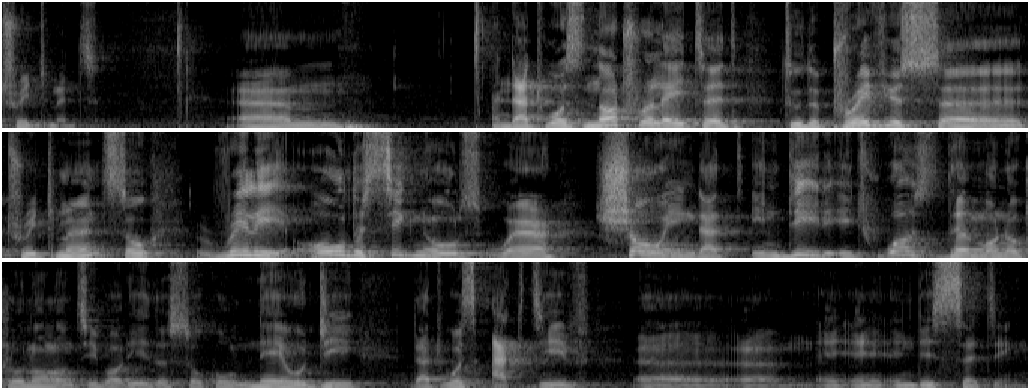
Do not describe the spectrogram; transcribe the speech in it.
treatment. Um, and that was not related to the previous uh, treatment. So, really, all the signals were showing that indeed it was the monoclonal antibody, the so called NEOD, that was active uh, um, in, in, this setting.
